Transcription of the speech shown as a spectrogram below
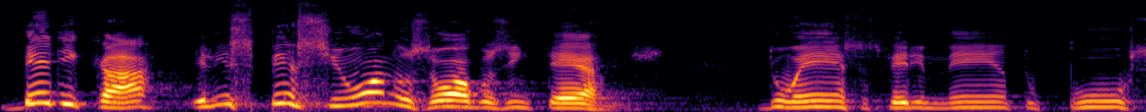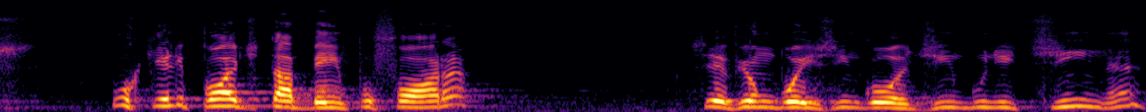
BDK, ele inspeciona os órgãos internos, doenças, ferimento, pus, porque ele pode estar bem por fora. Você vê um boizinho gordinho, bonitinho, né?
